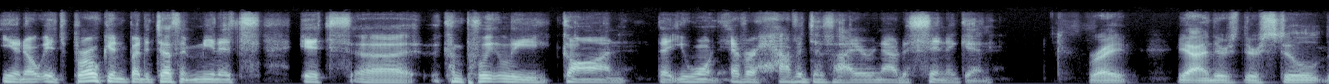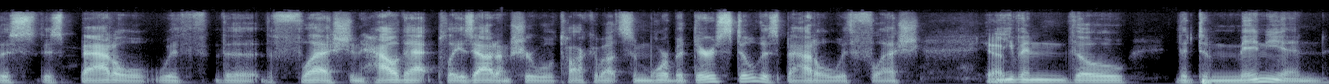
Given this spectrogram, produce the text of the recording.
you know it's broken but it doesn't mean it's it's uh completely gone that you won't ever have a desire now to sin again. Right. Yeah, and there's there's still this this battle with the the flesh and how that plays out. I'm sure we'll talk about some more, but there's still this battle with flesh, yep. even though the dominion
